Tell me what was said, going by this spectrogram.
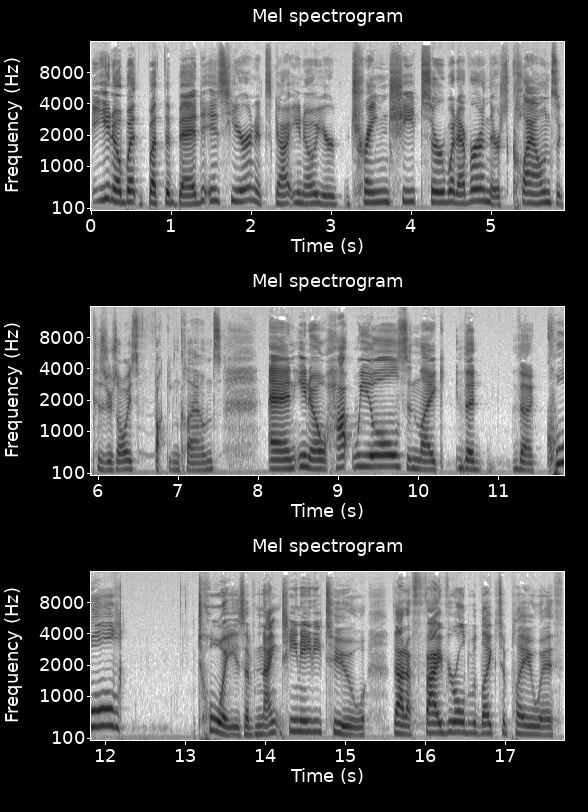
you know, but but the bed is here and it's got, you know, your train sheets or whatever and there's clowns because there's always fucking clowns. And, you know, Hot Wheels and like the the cool toys of 1982 that a 5-year-old would like to play with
